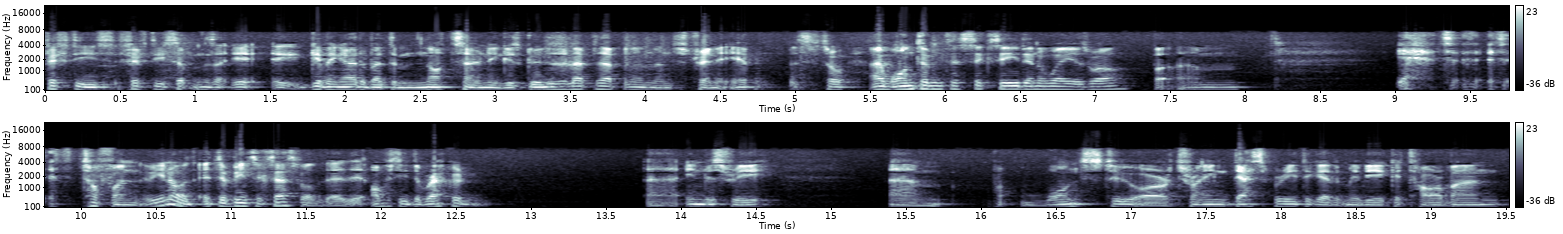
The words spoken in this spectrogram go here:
50s, 50 somethings uh, uh, giving out about them not sounding as good as Led Zeppelin and then just trying to ape. So I want them to succeed in a way as well, but um. yeah, it's, it's it's a tough one. You know, they've been successful. Obviously, the record uh, industry um, wants to or trying desperately to get maybe a guitar band,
